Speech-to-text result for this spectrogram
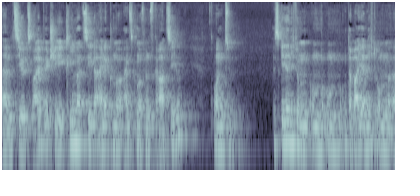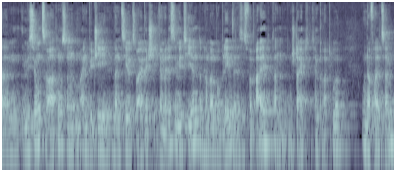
ähm, CO2-Budget, Klimaziele, 1,5 Grad Ziel. Und es geht ja nicht um, um, um und dabei ja nicht um ähm, Emissionsraten, sondern um ein Budget, um ein CO2-Budget. Wenn wir das emittieren, dann haben wir ein Problem, dann ist es vorbei, dann, dann steigt die Temperatur unaufhaltsam.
